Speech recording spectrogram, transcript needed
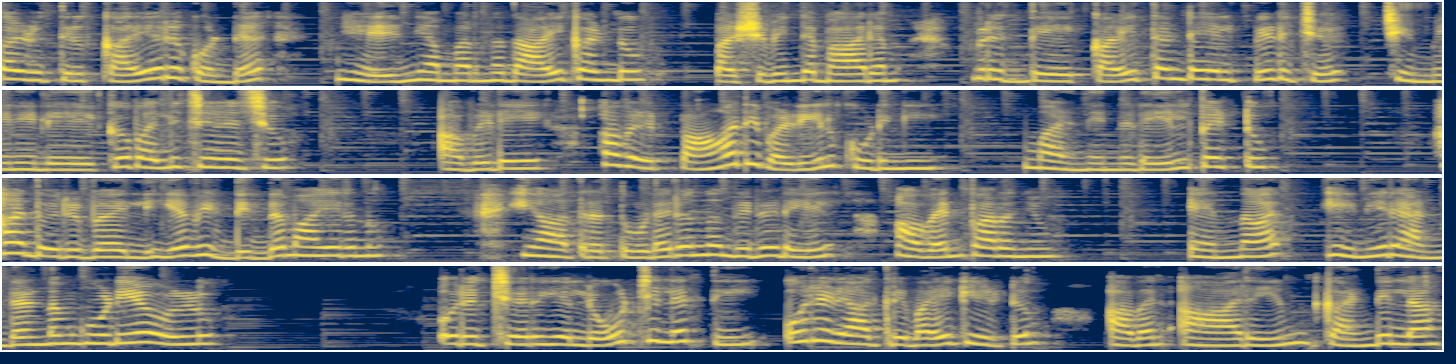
കഴുത്തിൽ കയറുകൊണ്ട് ഞെരിഞ്ഞമർന്നതായി കണ്ടു. പശുവിന്റെ ഭാരം വൃദ്ധയെ കൈത്തണ്ടയിൽ പിടിച്ച് ചിമ്മിനിലേക്ക് വലിച്ചിഴച്ചു. അവിടെ അവൾ പാതി വഴിയിൽ കുടുങ്ങി മണ്ണിനിടയിൽ പെട്ടു. അതൊരു വലിയ വിഡിദ്ധമായിരുന്നു യാത്ര തുടരുന്നതിനിടയിൽ അവൻ പറഞ്ഞു എന്നാൽ ഇനി രണ്ടെണ്ണം കൂടിയേ ഉള്ളൂ. ഒരു ചെറിയ ലോഡ്ജിലെത്തി ഒരു രാത്രി വൈകിട്ടും അവൻ ആരെയും കണ്ടില്ല.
